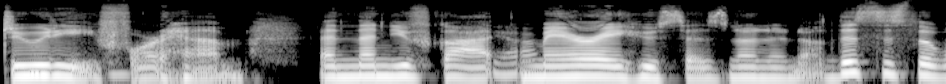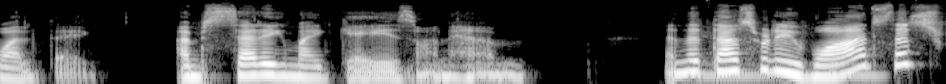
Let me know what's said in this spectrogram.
duty Mhm. for him. And then you've got Yep. Mary who says, No, no, no, this is the one thing. I'm setting my gaze on him. And that that's what he wants. That's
